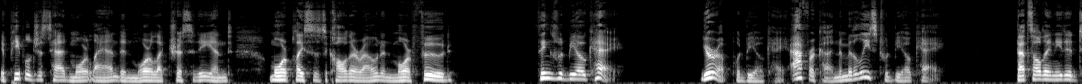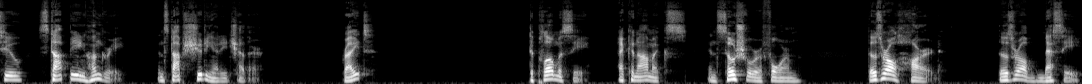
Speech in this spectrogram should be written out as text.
If people just had more land and more electricity and more places to call their own and more food, things would be okay. Europe would be okay. Africa and the Middle East would be okay. That's all they needed to stop being hungry and stop shooting at each other. Right? Diplomacy, economics, and social reform, those are all hard. Those are all messy.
